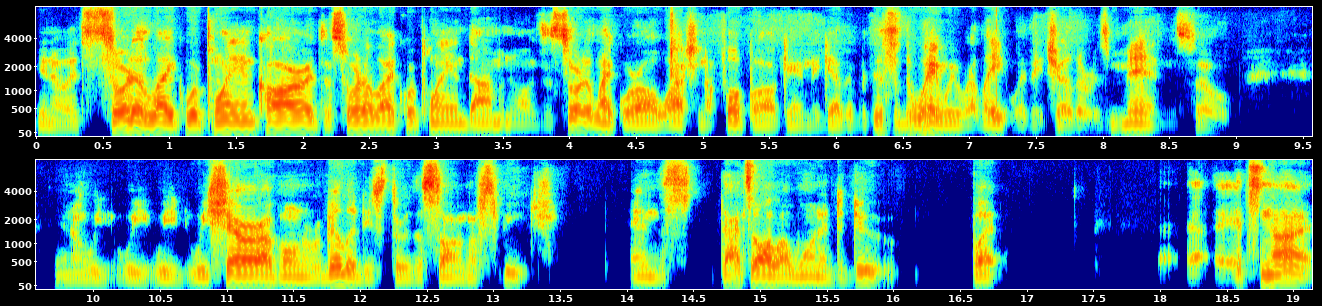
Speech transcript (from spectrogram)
you know, it's sort of like we're playing cards, it's sort of like we're playing dominoes, it's sort of like we're all watching a football game together, but this is the way we relate with each other as men. So, you know, we we we we share our vulnerabilities through the song of speech. And that's all I wanted to do. But uh, it's not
